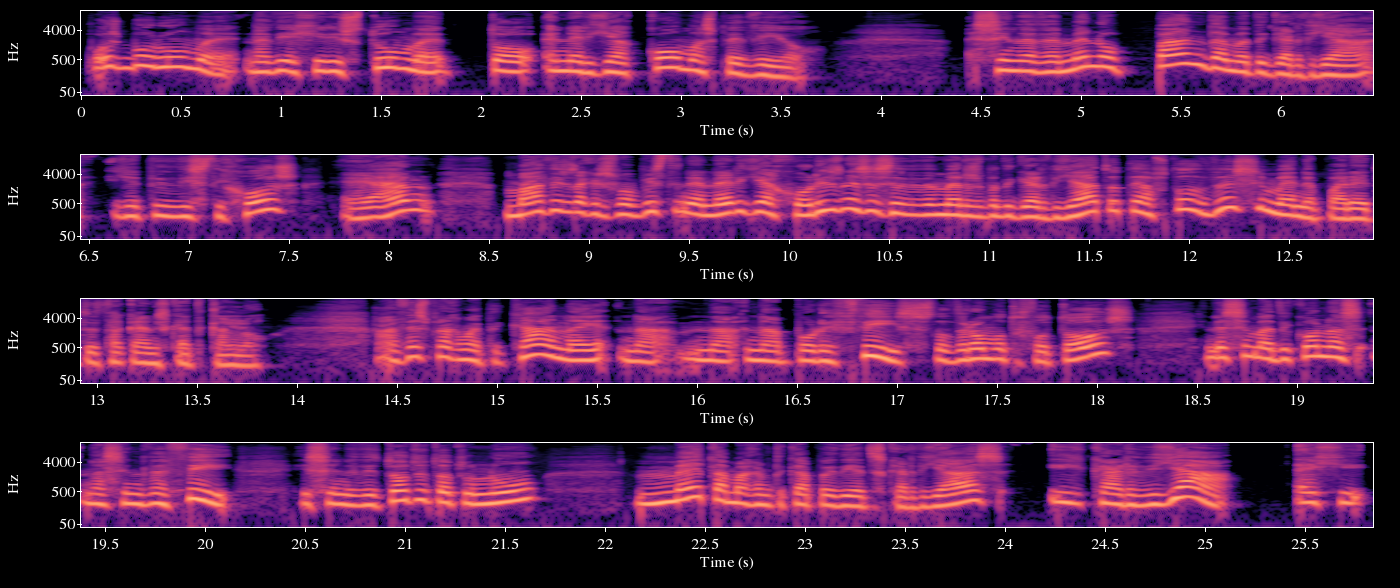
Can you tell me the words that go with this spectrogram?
πώς μπορούμε να διαχειριστούμε το ενεργειακό μας πεδίο, συνδεδεμένο πάντα με την καρδιά, γιατί δυστυχώς, εάν μάθεις να χρησιμοποιείς την ενέργεια χωρίς να είσαι συνδεδεμένος με την καρδιά, τότε αυτό δεν σημαίνει απαραίτητο ότι θα κάνεις κάτι καλό. Αν θες πραγματικά να, να, να, να πορευθεί στον δρόμο του φωτός, είναι σημαντικό να, να συνδεθεί η συνειδητότητα του νου με τα μαγνητικά πεδία της καρδιάς. Η καρδιά έχει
